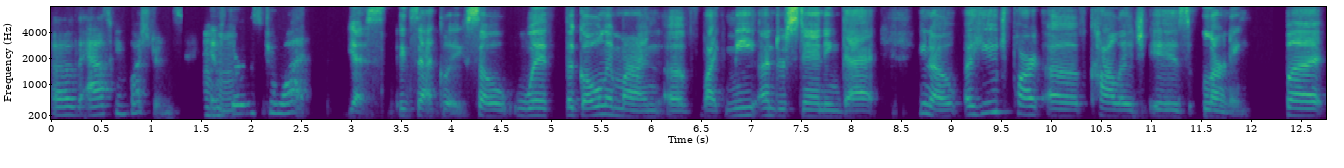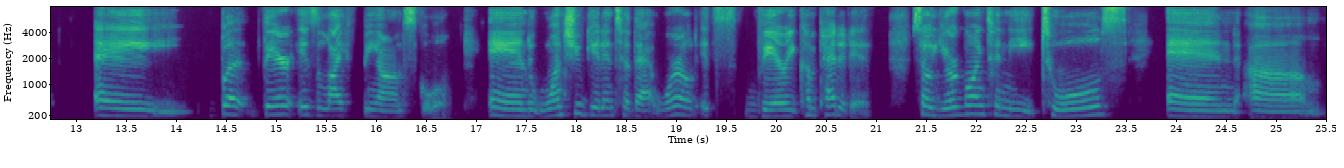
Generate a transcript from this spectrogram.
of asking questions mm-hmm. in service to what? Yes, exactly. So with the goal in mind of like me understanding that, you know, a huge part of college is learning, but a but there is life beyond school. And once you get into that world, it's very competitive. So you're going to need tools and um,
